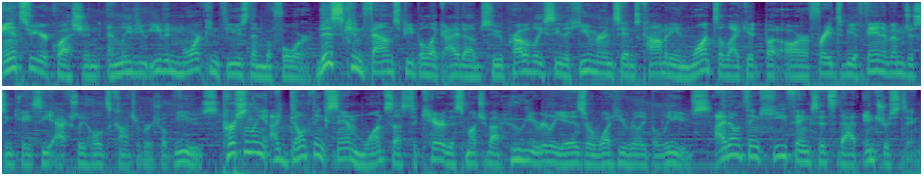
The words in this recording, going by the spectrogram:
answer your question, and leave you even more confused than before. This confounds people like iDubbbz who probably see the humor in Sam's comedy and want to like it, but are afraid to be a fan of him just in case he actually holds controversial views. Personally, I don't think Sam wants us to care this much about who he really is or what he really believes. I don't think he thinks it's that interesting.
